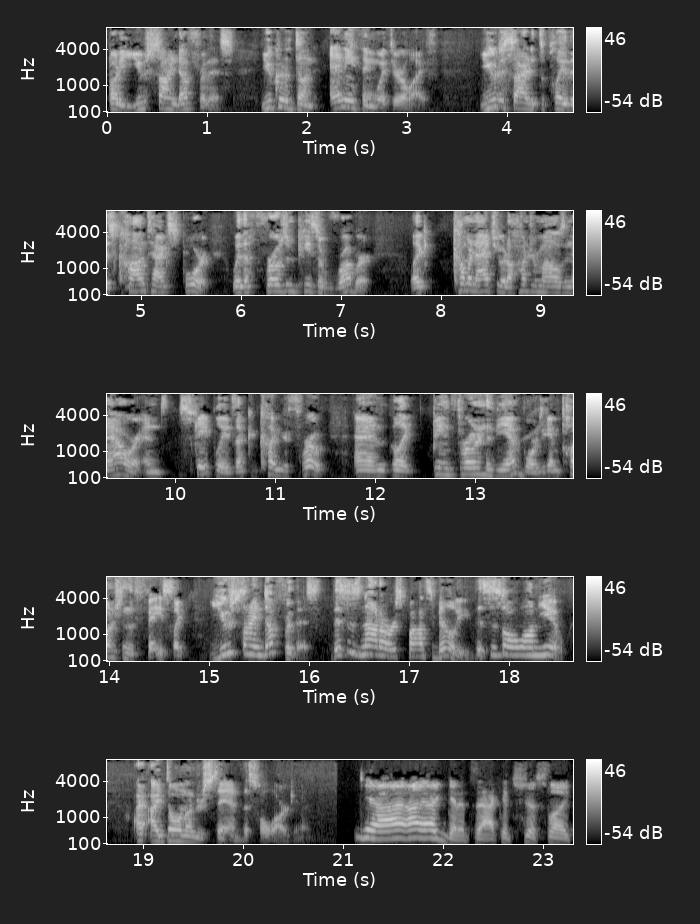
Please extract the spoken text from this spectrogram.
buddy, you signed up for this. You could have done anything with your life. You decided to play this contact sport with a frozen piece of rubber, coming at you at 100 miles an hour and skate blades that could cut your throat and like being thrown into the end boards, getting punched in the face. Like you signed up for this. This is not our responsibility. This is all on you. I, I don't understand this whole argument. Yeah, I, I get it, Zach. It's just like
